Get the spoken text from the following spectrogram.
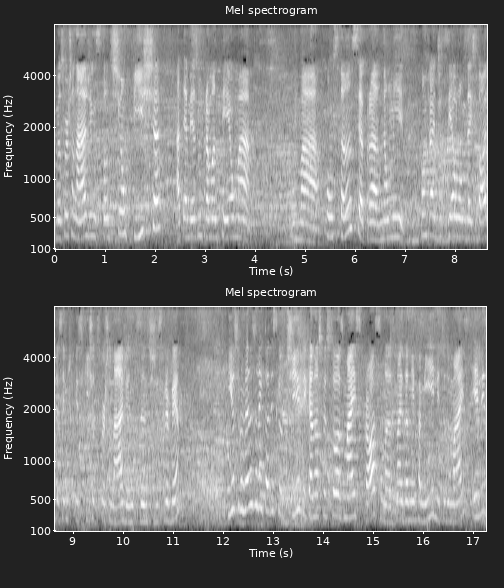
Meus personagens todos tinham ficha, até mesmo para manter uma, uma constância, para não me contradizer ao longo da história. Eu sempre fiz ficha dos personagens antes de escrever. E os primeiros leitores que eu tive, que eram as pessoas mais próximas, mais da minha família e tudo mais, eles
